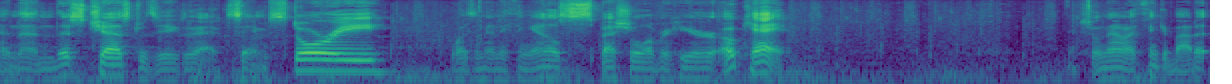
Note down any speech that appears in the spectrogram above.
And then this chest was the exact same story. Wasn't anything else special over here. Okay. Actually, now I think about it.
